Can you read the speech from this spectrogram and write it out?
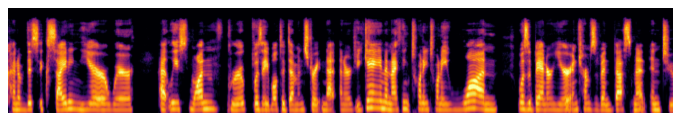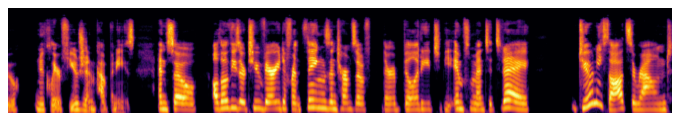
kind of this exciting year where at least one group was able to demonstrate net energy gain. And I think 2021 was a banner year in terms of investment into nuclear fusion companies. And so, although these are two very different things in terms of their ability to be implemented today, do you have any thoughts around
